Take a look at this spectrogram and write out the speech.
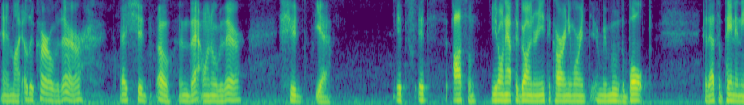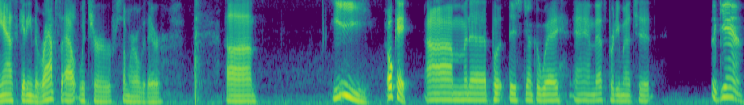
and my other car over there, that should, oh, and that one over there, should, yeah. It's, it's awesome. You don't have to go underneath the car anymore and, and remove the bolt. Because that's a pain in the ass getting the ramps out, which are somewhere over there. Um, yee. Okay, I'm gonna put this junk away, and that's pretty much it. Again,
